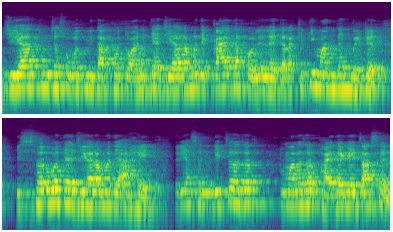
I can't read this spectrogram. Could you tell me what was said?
जी आर तुमच्यासोबत मी दाखवतो आणि त्या जी आरामध्ये काय दाखवलेलं आहे त्याला किती मानधन भेटेल हे सर्व त्या जी आरामध्ये आहे. तर या संधीचा जर तुम्हाला जर फायदा घ्यायचा असेल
